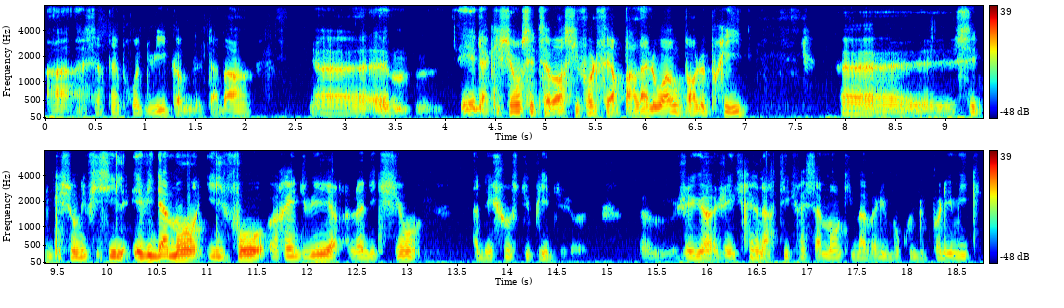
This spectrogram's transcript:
à, certains produits comme le tabac. Euh, et la question, c'est de savoir s'il faut le faire par la loi ou par le prix. Euh, c'est une question difficile. Évidemment, il faut réduire l'addiction à des choses stupides. Euh, j'ai écrit un article récemment qui m'a valu beaucoup de polémiques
